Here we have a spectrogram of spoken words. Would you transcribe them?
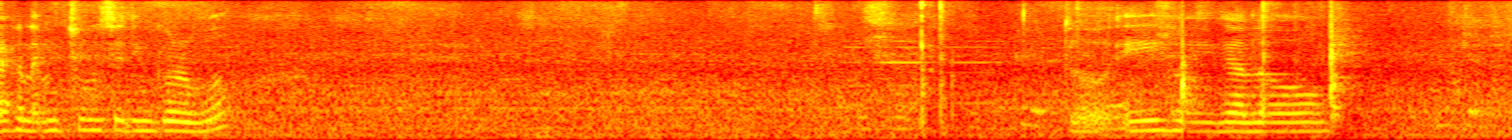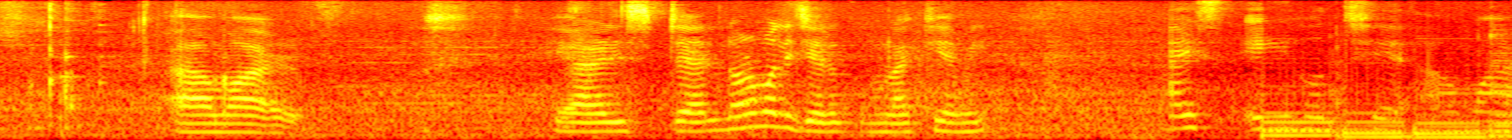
এখন আমি চুল সেটিং করব। তো এই হয়ে গেল। আমার হেয়ার স্টাইল নর্মালি যেরকম রাখি আমি। আইস এই হচ্ছে আমার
